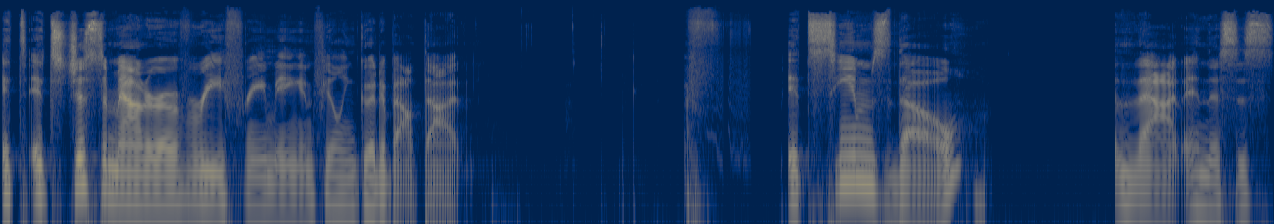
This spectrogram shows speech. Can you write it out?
it's it's just a matter of reframing and feeling good about that. It seems though that and this is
